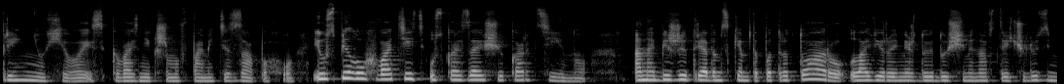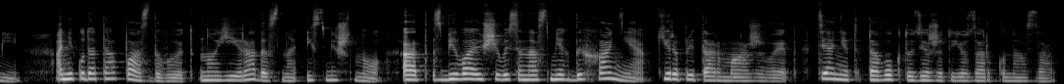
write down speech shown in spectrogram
принюхиваясь к возникшему в памяти запаху, и успела ухватить ускользающую картину. Она бежит рядом с кем-то по тротуару, лавируя между идущими навстречу людьми. Они куда-то опаздывают, но ей радостно и смешно. От сбивающегося на смех дыхания Кира притормаживает, тянет того, кто держит ее за руку назад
